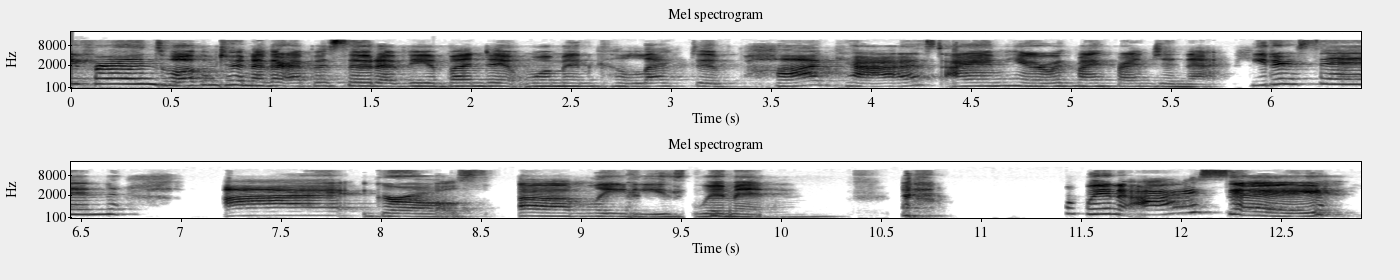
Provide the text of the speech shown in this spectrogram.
Hey, friends, welcome to another episode of the Abundant Woman Collective podcast. I am here with my friend Jeanette Peterson. I, girls, um, ladies, women, when I say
